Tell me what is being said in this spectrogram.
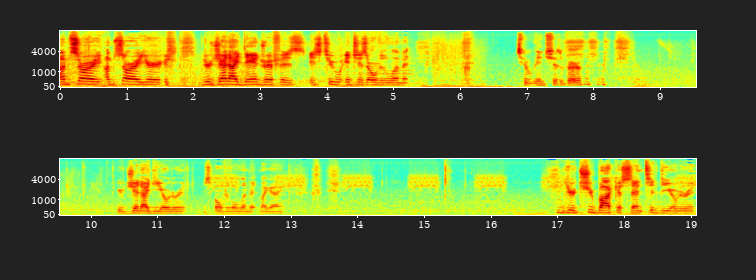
I'm sorry. I'm sorry. Your your Jedi dandruff is is two inches over the limit. Two inches, bro. Your Jedi deodorant is over the limit, my guy. Your Chewbacca scented deodorant.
